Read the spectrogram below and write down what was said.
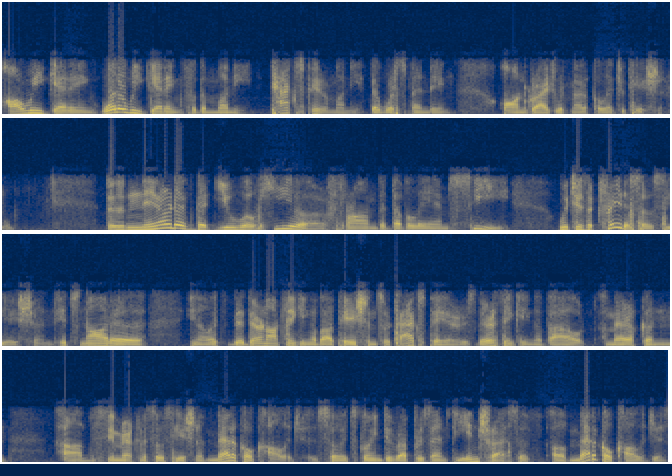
are we getting, what are we getting for the money, taxpayer money that we're spending on graduate medical education? The narrative that you will hear from the AAMC, which is a trade association, it's not a, you know, they're not thinking about patients or taxpayers. They're thinking about American um, this is the American Association of Medical Colleges, so it's going to represent the interests of, of medical colleges.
